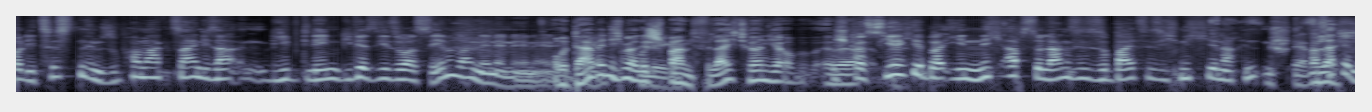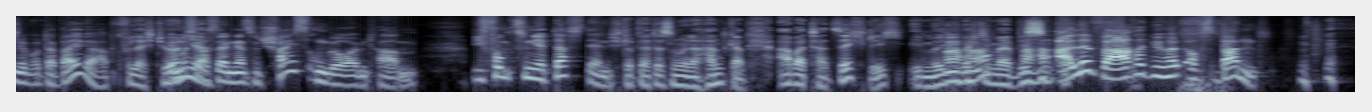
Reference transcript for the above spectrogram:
Polizisten im Supermarkt sein, die sagen, die, die, die wir sie sowas sehen und sagen, nee, nee, nee, nee. Oh, da hier, bin ich mal Kollege. gespannt. Vielleicht hören ja auch, Ich äh, kassiere hier bei Ihnen nicht ab, solange Sie, sobald Sie sich nicht hier nach hinten stellen. Was hat der denn überhaupt dabei gehabt? vielleicht Der hören muss ja ja. auch seinen ganzen Scheiß umgeräumt haben. Wie funktioniert das denn? Ich glaube, der hat das nur in der Hand gehabt. Aber tatsächlich, ich möchte, Aha, möchte ich mal wissen, aha, alle Ware gehört aufs Band.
